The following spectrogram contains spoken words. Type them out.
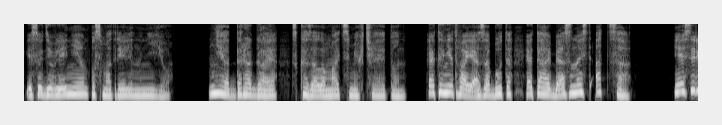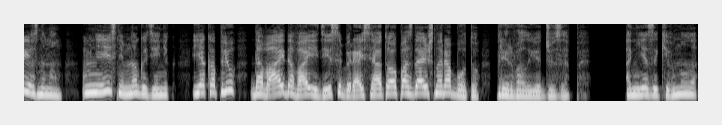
и с удивлением посмотрели на нее. «Нет, дорогая», — сказала мать, смягчая тон, — «это не твоя забота, это обязанность отца». «Я серьезно, мам, у меня есть немного денег. Я коплю. Давай, давай, иди, собирайся, а то опоздаешь на работу», — прервал ее Джузеппе. Аньеза кивнула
